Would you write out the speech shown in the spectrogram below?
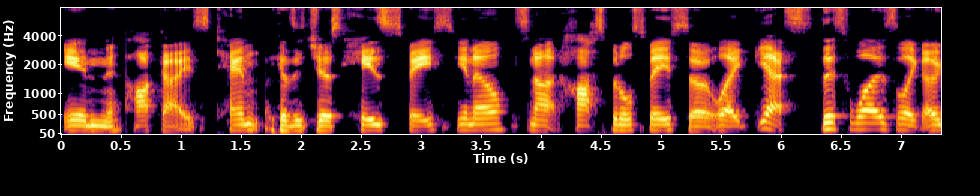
in Hawkeye's tent because it's just his space, you know? It's not hospital space. So, like, yes, this was like a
